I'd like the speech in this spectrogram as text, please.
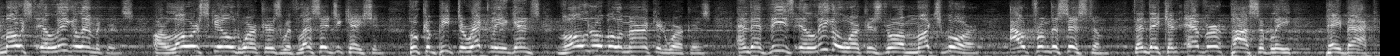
Most illegal immigrants are lower skilled workers with less education who compete directly against vulnerable American workers, and that these illegal workers draw much more out from the system than they can ever possibly pay back.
